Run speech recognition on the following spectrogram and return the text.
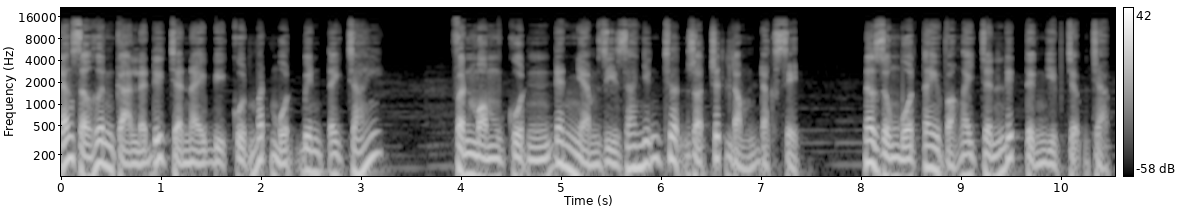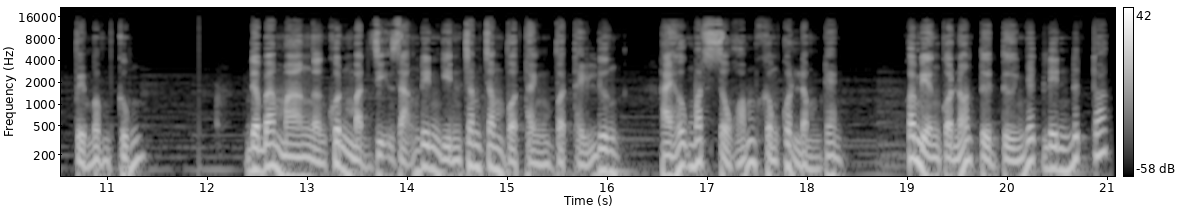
Đáng sợ hơn cả là đứa trẻ này bị cụt mất một bên tay trái. Phần mỏm cụt đen nhèm dì ra những trận giọt chất lỏng đặc sệt. Nó dùng một tay vào ngay chân lít từng nhịp chậm chạp về mâm cúng. Đứa ba mà ngẩng khuôn mặt dị dạng lên nhìn chăm chăm vào thành vật thầy lương, Hai hốc mắt sâu hoắm không có lồng đen. Khoai miệng của nó từ từ nhếch lên nứt toác,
